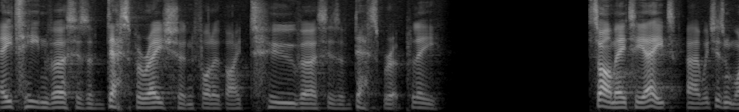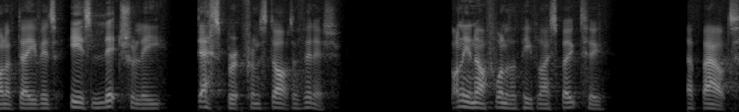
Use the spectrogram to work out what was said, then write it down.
18 verses of desperation, followed by two verses of desperate plea. Psalm 88, uh, which isn't one of David's, is literally desperate from start to finish. Funnily enough, one of the people I spoke to about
